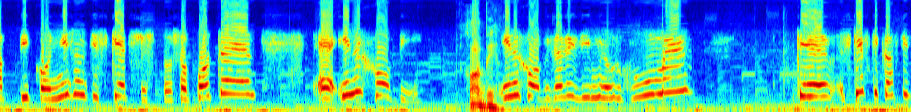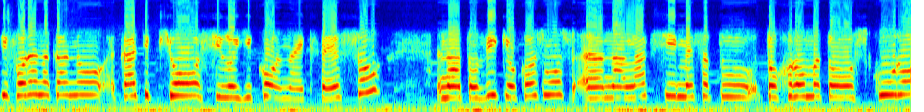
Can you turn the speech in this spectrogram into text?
απεικονίζουν τις σκέψεις τους. Οπότε ε, είναι χόμπι. Χόμπι. Είναι χόμπι, δηλαδή δημιουργούμε και σκέφτηκα αυτή τη φορά να κάνω κάτι πιο συλλογικό, να εκθέσω, να το δει και ο κόσμος, ε, να αλλάξει μέσα του το χρώμα το σκούρο,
